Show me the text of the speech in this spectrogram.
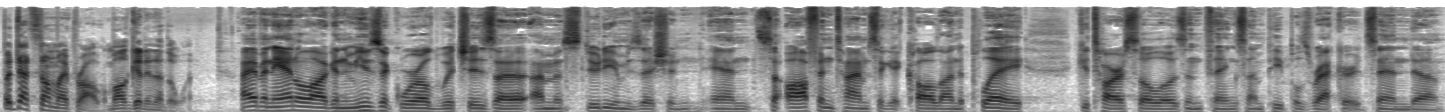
but that's not my problem. I'll get another one. I have an analog in the music world, which is uh, I'm a studio musician, and so oftentimes I get called on to play guitar solos and things on people's records. And, um,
